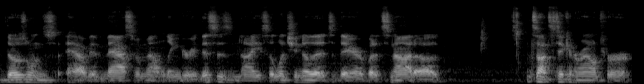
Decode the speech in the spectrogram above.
Those ones have a massive amount lingering. This is nice. It lets you know that it's there, but it's not uh, it's not sticking around for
